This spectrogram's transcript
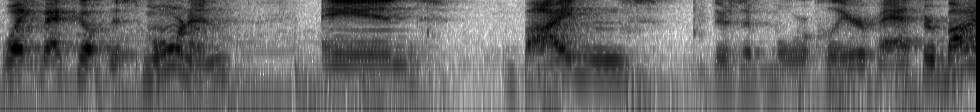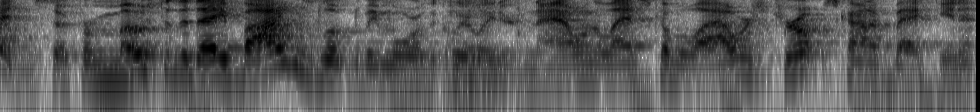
Wake back up this morning, and Biden's there's a more clear path for Biden. So for most of the day, Biden's looked to be more of the clear leader. Now in the last couple of hours, Trump's kind of back in it.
